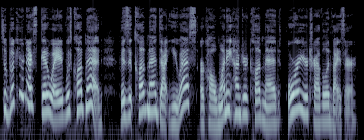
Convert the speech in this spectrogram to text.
So book your next getaway with Club Med. Visit clubmed.us or call 1 800 Club Med or your travel advisor.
